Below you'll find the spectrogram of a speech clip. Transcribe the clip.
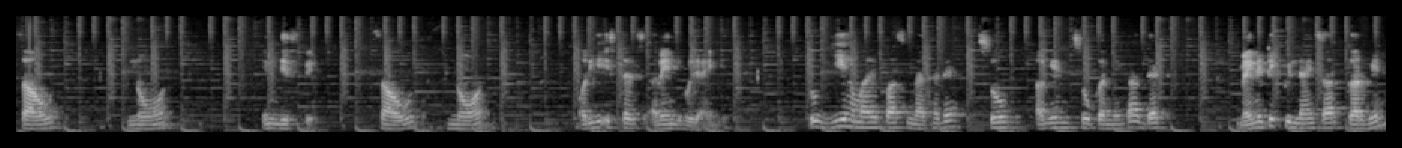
South north in this way south north और ये इस तरह से अरेंज हो जाएँगे। तो ये हमारे पास मेथड है सो अगेन शो करने का that magnetic field lines are curve in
